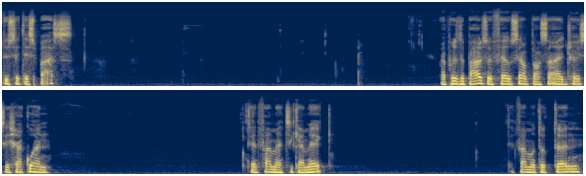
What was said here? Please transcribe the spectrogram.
de cet espace. Ma prise de parole se fait aussi en pensant à Joyce Echaquan, cette femme anti-Kamek, cette femme autochtone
